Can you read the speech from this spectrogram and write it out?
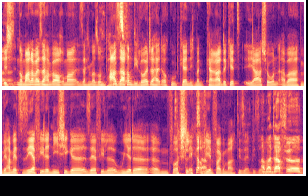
äh, ich, normalerweise haben wir auch immer, sag ich mal, so ein paar Sachen, so? die Leute halt auch gut kennen. Ich meine, Karate Kid, ja schon, aber wir haben jetzt sehr viele nischige, sehr viele weirde ähm, Vorschläge ja. auf jeden Fall gemacht, diese Episode. Aber dafür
